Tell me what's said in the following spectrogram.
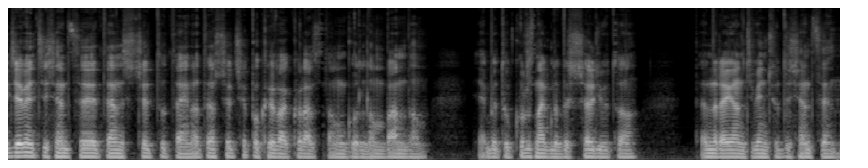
i 9000 ten szczyt tutaj, no ten szczyt się pokrywa akurat z tą górną bandą. Jakby tu kurs nagle wystrzelił, to ten rejon 9000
